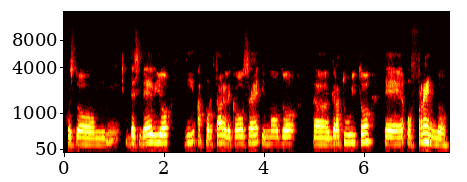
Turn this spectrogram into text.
questo mm, desiderio di apportare le cose in modo uh, gratuito e offrendo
